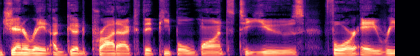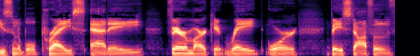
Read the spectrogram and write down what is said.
generate a good product that people want to use for a reasonable price at a fair market rate or based off of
